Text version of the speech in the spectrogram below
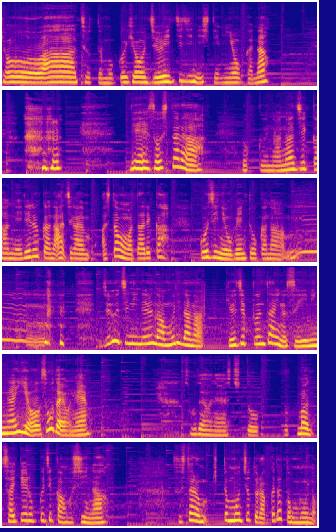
今日は、ちょっと目標11時にしてみようかな。で、そしたら、6、7時間寝れるかな？あ、違う、明日もまたあれか。5時にお弁当かな？うーん。10時に寝るのは無理だな。90分単位の睡眠がいいよ。そうだよね。そうだよね。ちょっと、まあ、最低6時間欲しいな。そしたら、きっともうちょっと楽だと思うの。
